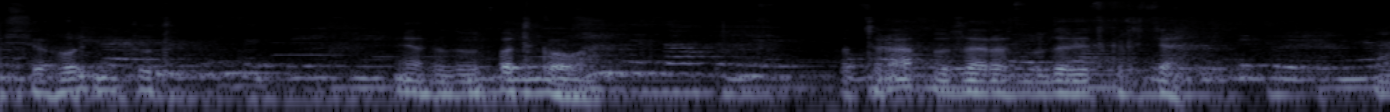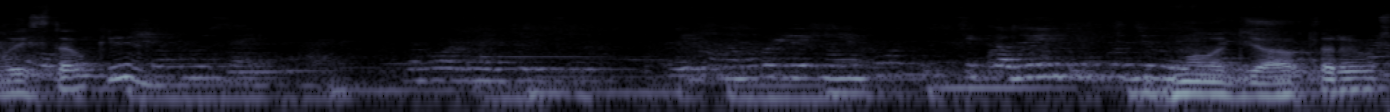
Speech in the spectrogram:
І сьогодні тут я тут випадково потрапив. Зараз буде відкриття виставки. Колірні цікавинки подивитися. Молоді автори ось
